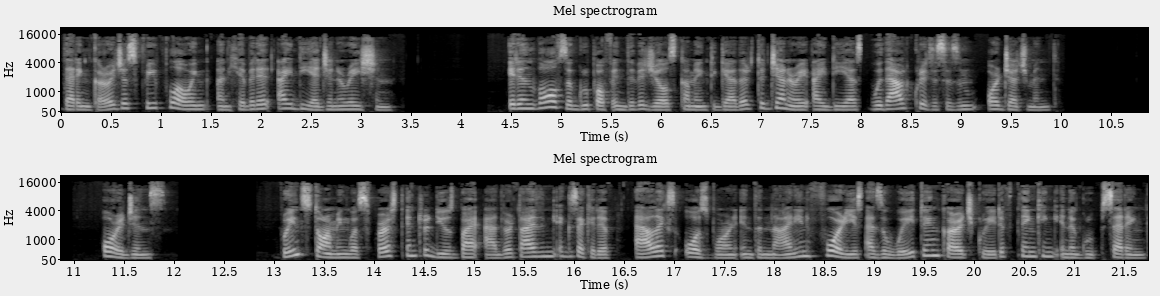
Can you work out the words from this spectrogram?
that encourages free flowing, uninhibited idea generation. It involves a group of individuals coming together to generate ideas without criticism or judgment. Origins Brainstorming was first introduced by advertising executive Alex Osborn in the 1940s as a way to encourage creative thinking in a group setting.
